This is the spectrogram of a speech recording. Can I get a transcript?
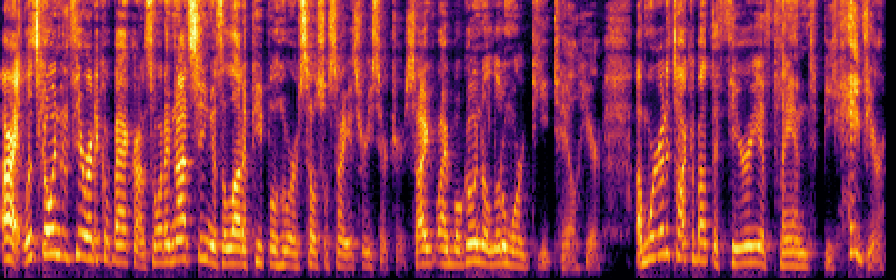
all right, let's go into the theoretical background. So what I'm not seeing is a lot of people who are social science researchers. So I, I will go into a little more detail here. Um, we're going to talk about the theory of planned behavior.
